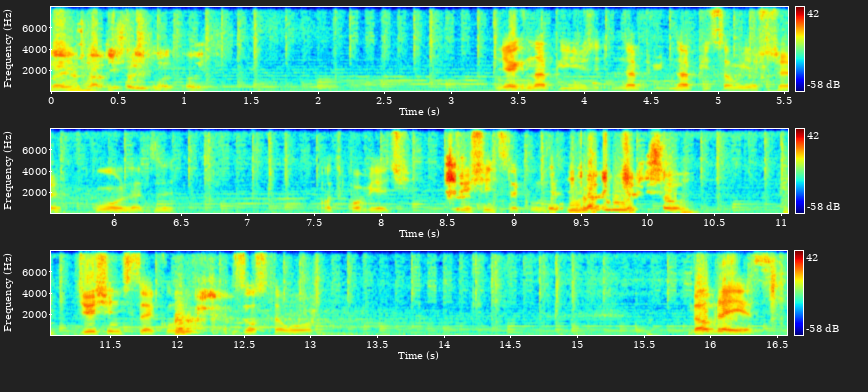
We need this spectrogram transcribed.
No już napisaliśmy odpowiedź. Niech napi napi napisał jeszcze koledzy odpowiedź. 10 sekund. Na tym nie pisał. 10 sekund zostało. Dobre jest.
